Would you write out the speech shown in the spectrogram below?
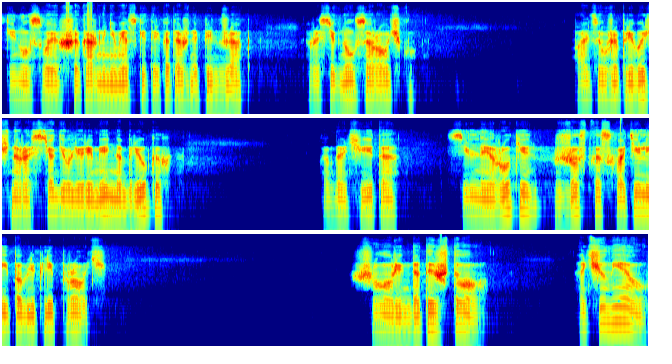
скинул свой шикарный немецкий трикотажный пиджак, расстегнул сорочку. Пальцы уже привычно расстегивали ремень на брюках, когда чьи-то сильные руки жестко схватили и повлекли прочь. «Шурик, да ты что? Очумел!»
